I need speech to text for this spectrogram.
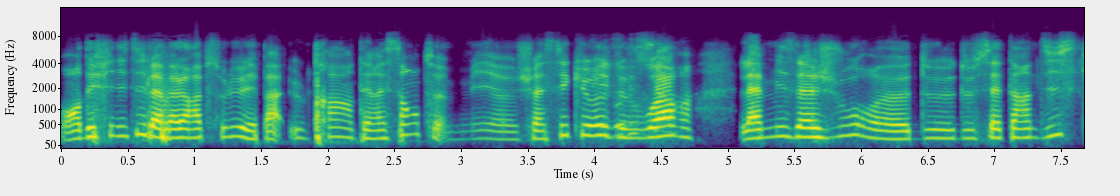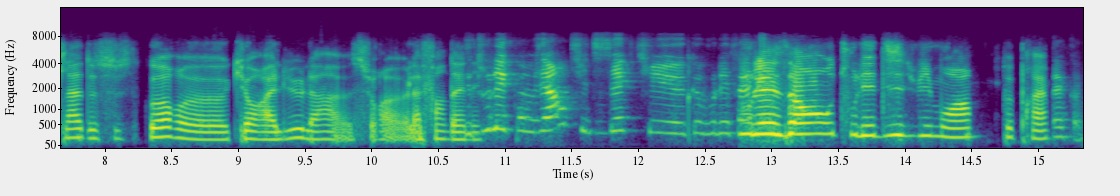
en définitive, la valeur absolue, elle n'est pas ultra intéressante, mais je suis assez curieuse de voir la mise à jour de, cet indice-là, de ce score qui aura lieu là sur la fin d'année. Tous les combien tu disais que, tu, que vous les faites Tous les ans ou tous les 18 mois, à peu près. D'accord.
